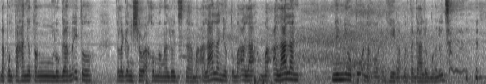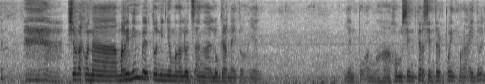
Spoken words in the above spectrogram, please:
napuntahan niyo tong lugar na ito talagang sure ako mga lords na maalala niyo to maala, maalala ninyo po. Nako ang hirap magtagalog mga lords. Sure ako na ma-remember to ninyo mga lords ang uh, lugar na ito. Ayan. Yan po ang uh, home center center point mga idol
